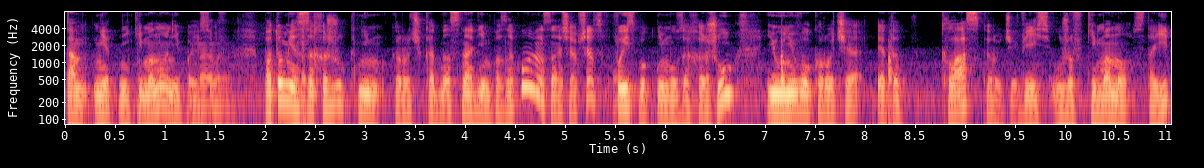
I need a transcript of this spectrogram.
там нет ни кимоно, ни поясов. Да-да. Потом я захожу к ним, короче, к одно, с одним познакомился, начал общаться, в Facebook к нему захожу, и у него, короче, этот класс, короче, весь уже в кимоно стоит.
